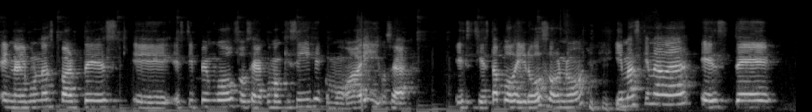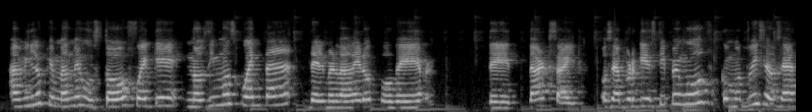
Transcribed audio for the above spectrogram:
en algunas partes eh, Stephen Wolf, o sea, como que sí dije como, ay, o sea, si está poderoso, ¿no? Y más que nada, este, a mí lo que más me gustó fue que nos dimos cuenta del verdadero poder de Darkseid. O sea, porque Stephen Wolf, como tú dices, o sea,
